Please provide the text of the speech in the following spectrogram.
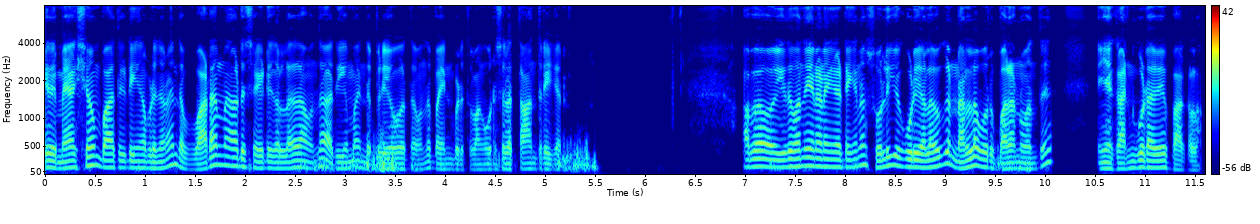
இது மேக்ஸிமம் பார்த்துக்கிட்டிங்க அப்படின்னு சொன்னால் இந்த வடநாடு சைடுகளில் தான் வந்து அதிகமாக இந்த பிரயோகத்தை வந்து பயன்படுத்துவாங்க ஒரு சில தாந்திரிகர். அப்போ இது வந்து என்னென்னு கேட்டிங்கன்னா சொல்லிக்கக்கூடிய அளவுக்கு நல்ல ஒரு பலன் வந்து நீங்கள் கண்கூடாவே பார்க்கலாம்.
